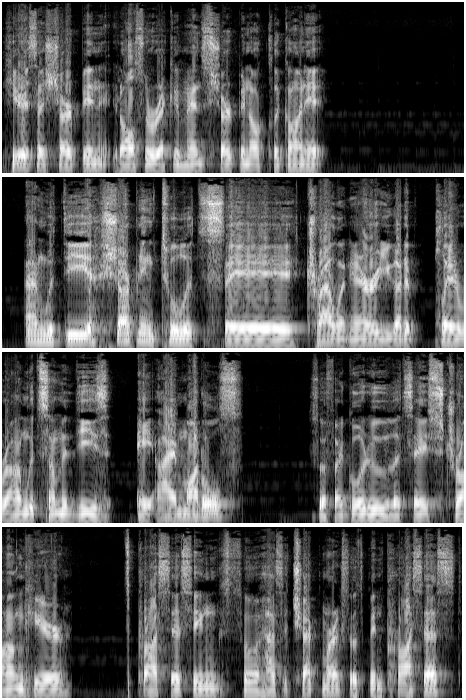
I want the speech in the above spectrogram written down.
here, it says sharpen. It also recommends sharpen. I'll click on it and with the sharpening tool, it's a trial and error. You got to play around with some of these AI models. So if I go to, let's say, strong here, it's processing. So it has a check mark. So it's been processed.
